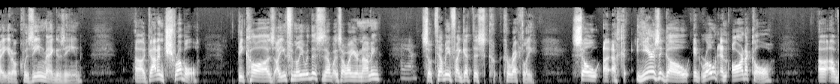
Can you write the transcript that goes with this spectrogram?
uh, you know, cuisine magazine, uh, got in trouble because, are you familiar with this? Is that, is that why you're nodding? I am. So tell me if I get this c- correctly. So uh, uh, years ago, it wrote an article uh, of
